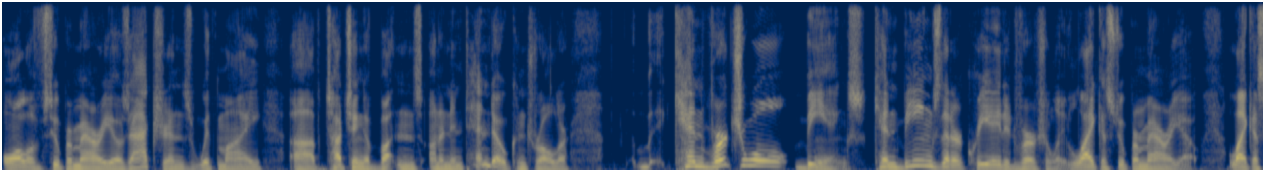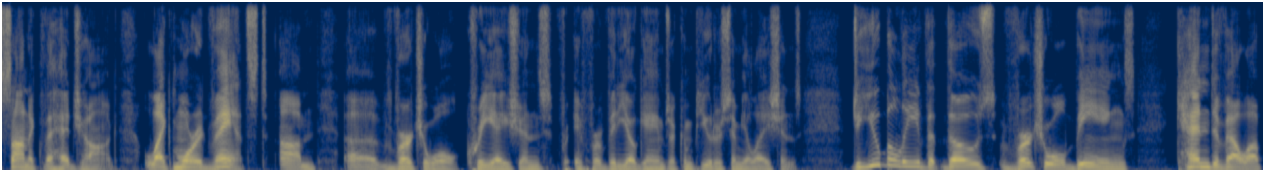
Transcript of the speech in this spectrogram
all of Super Mario's actions with my uh, touching of buttons on a Nintendo controller can virtual beings, can beings that are created virtually, like a Super Mario, like a Sonic the Hedgehog, like more advanced um, uh, virtual creations for, for video games or computer simulations, do you believe that those virtual beings can develop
